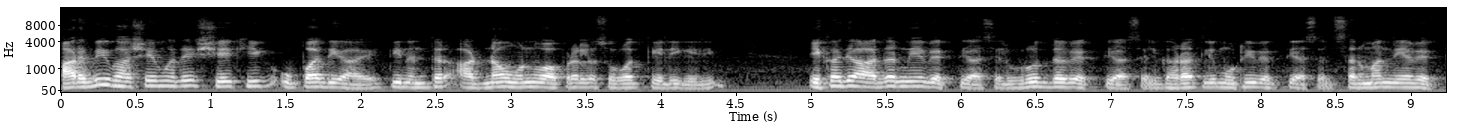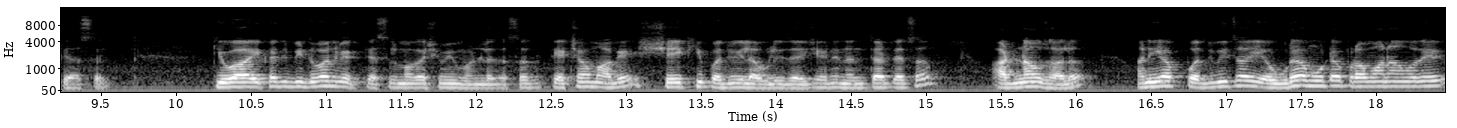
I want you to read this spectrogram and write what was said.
अरबी भाषेमध्ये शेख ही उपाधी आहे. ती नंतर आडनाव म्हणून वापरायला सुरुवात केली गेली. एखादी आदरणीय व्यक्ती असेल वृद्ध व्यक्ती असेल घरातली मोठी व्यक्ती असेल सन्माननीय व्यक्ती असेल किंवा एखादी विद्वान व्यक्ती असेल मग अशी मी म्हटलं तसं तर त्याच्यामागे शेख ही पदवी लावली जायची आणि नंतर त्याचं आडनाव झालं. आणि या पदवीचा एवढ्या मोठ्या प्रमाणामध्ये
